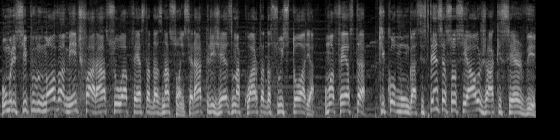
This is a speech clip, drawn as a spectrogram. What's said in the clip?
o município novamente fará sua Festa das Nações. Será a 34 da sua história. Uma festa que comunga assistência social, já que serve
